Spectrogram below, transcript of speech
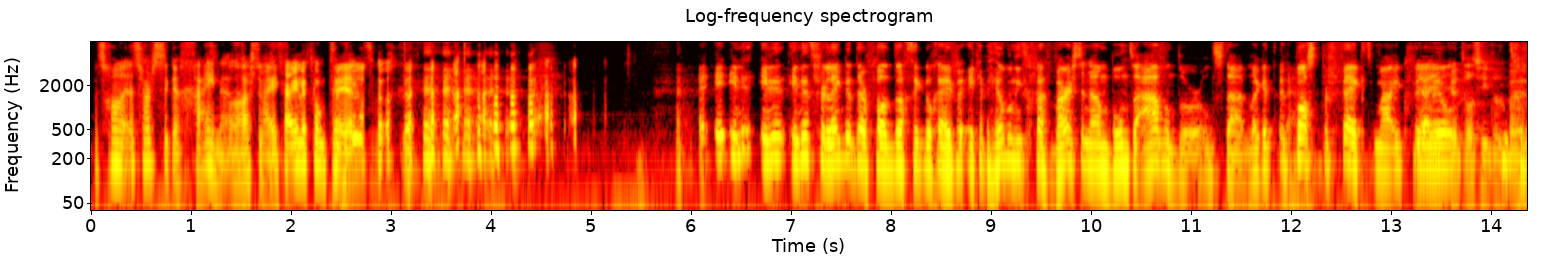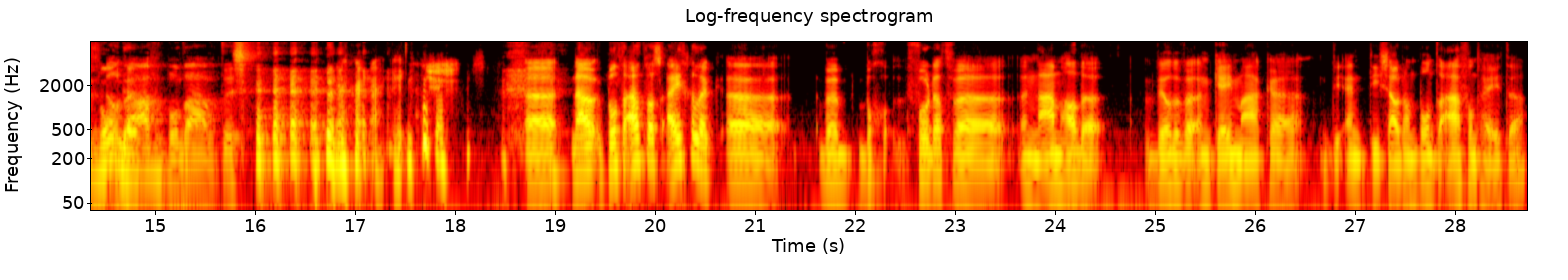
Het is gewoon, het is hartstikke geinig. Gewoon hartstikke geinig om te Ja. In, in, in, het verlengde daarvan dacht ik nog even, ik heb helemaal niet gevraagd, waar is de naam Bonte Avond door ontstaan? Like, het, het Ja. past perfect, maar ik vind Ja, hem je kunt wel zien dat goed het elke avond bondavond is. Eh, nou, Bonte Avond was eigenlijk. eh, we voordat we een naam hadden, wilden we een game maken. Die, en die zou dan Bonte Avond heten.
